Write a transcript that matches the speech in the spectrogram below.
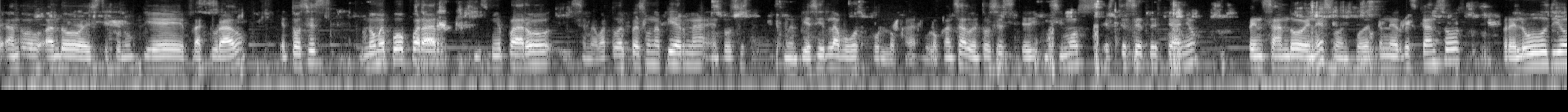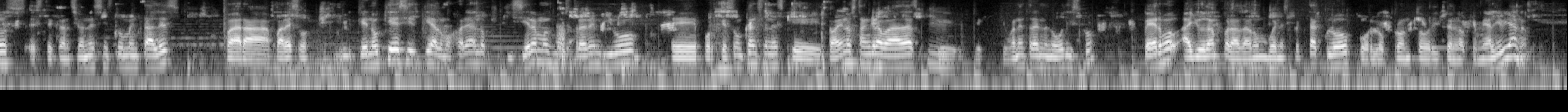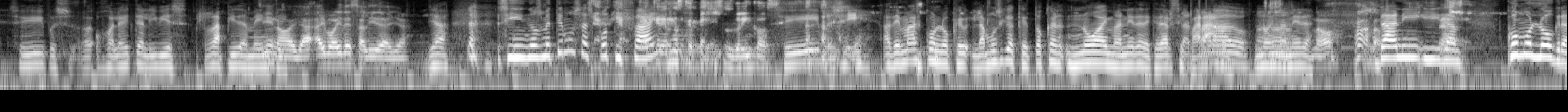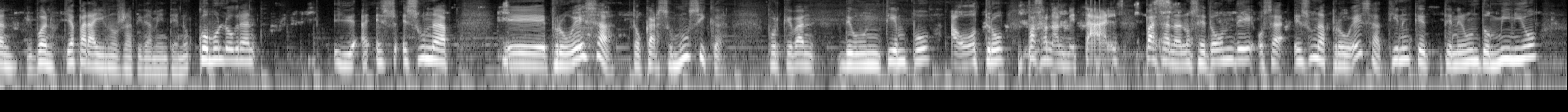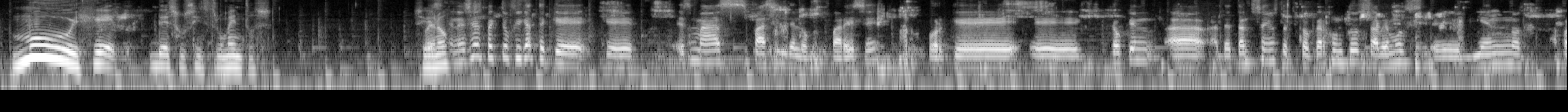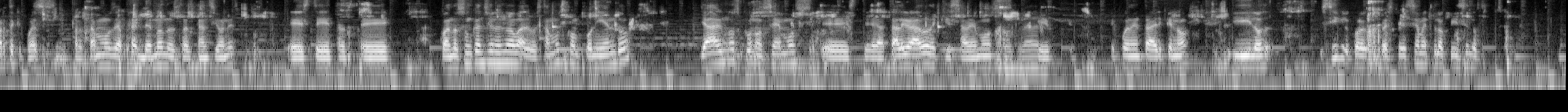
ando, ando este, con un pie fracturado, entonces no me puedo parar y si me paro se me va todo el peso en una pierna, entonces me empieza a ir la voz por lo, lo cansado. Entonces eh, hicimos este set de este año pensando en eso, en poder tener descansos, preludios, este, canciones instrumentales para, para eso. Que no quiere decir que a lo mejor era lo que quisiéramos mostrar en vivo, eh, porque son canciones que todavía no están grabadas, que, que, van a entrar en el nuevo disco, pero ayudan para dar un buen espectáculo por lo pronto ahorita en lo que me aliviano. Sí, pues ojalá te alivies rápidamente. Sí, no, ya ahí voy de salida ya. Ya. Si nos metemos a Spotify. Ya, queremos que peguen sus brincos. Sí, pues sí. Además, con lo que la música que tocan, no hay manera de quedarse parado. No hay manera. No. Dani y Dan, ¿cómo logran? Y bueno, ya para irnos rápidamente, ¿no? ¿Cómo logran? Y es, es una eh, proeza tocar su música porque van de un tiempo a otro, pasan al metal, pasan a no sé dónde, o sea, es una proeza, tienen que tener un dominio muy heavy de sus instrumentos. Pues, en ese aspecto, fíjate que, es más fácil de lo que parece, porque eh, creo que ah, de tantos años de tocar juntos sabemos eh, bien, aparte que pues tratamos de aprendernos nuestras canciones, este, eh, cuando son canciones nuevas lo estamos componiendo, ya nos conocemos este, a tal grado de que sabemos que, pueden entrar y que no. Y los, sí, especialmente lo que dicen los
